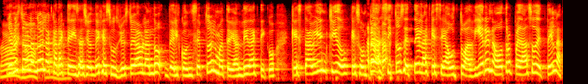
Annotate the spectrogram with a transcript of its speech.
Yo no Ay, estoy hablando de la no, caracterización de Jesús, yo estoy hablando del concepto del material didáctico, que está bien chido, que son pedacitos de tela que se autoadhieren a otro pedazo de tela.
